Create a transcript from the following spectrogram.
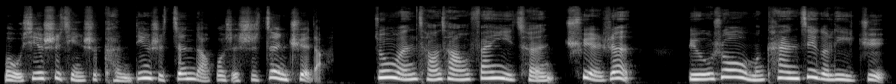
某些事情是肯定是真的，或者是正确的。中文常常翻译成确认。比如说，我们看这个例句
